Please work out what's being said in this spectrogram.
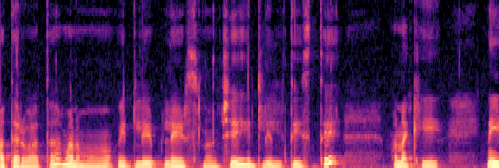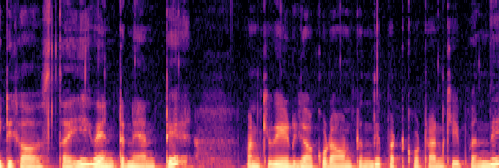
ఆ తర్వాత మనము ఇడ్లీ ప్లేట్స్ నుంచి ఇడ్లీలు తీస్తే మనకి నీట్గా వస్తాయి. వెంటనే అంటే మనకి వేడిగా కూడా ఉంటుంది పట్టుకోవటానికి ఇబ్బంది.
